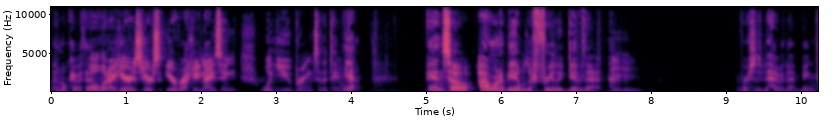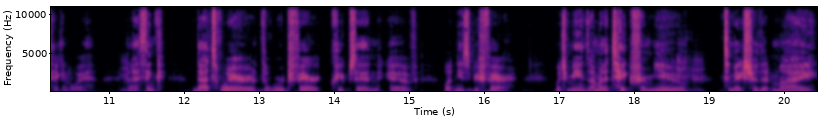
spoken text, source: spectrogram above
and I'm okay with that. Well, what I hear is you're you're recognizing what you bring to the table. Yeah. And so I want to be able to freely give that mm-hmm. versus having that being taken away. Mm-hmm. And I think that's where the word fair creeps in of what needs to be fair which means I'm going to take from you mm-hmm. to make sure that my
